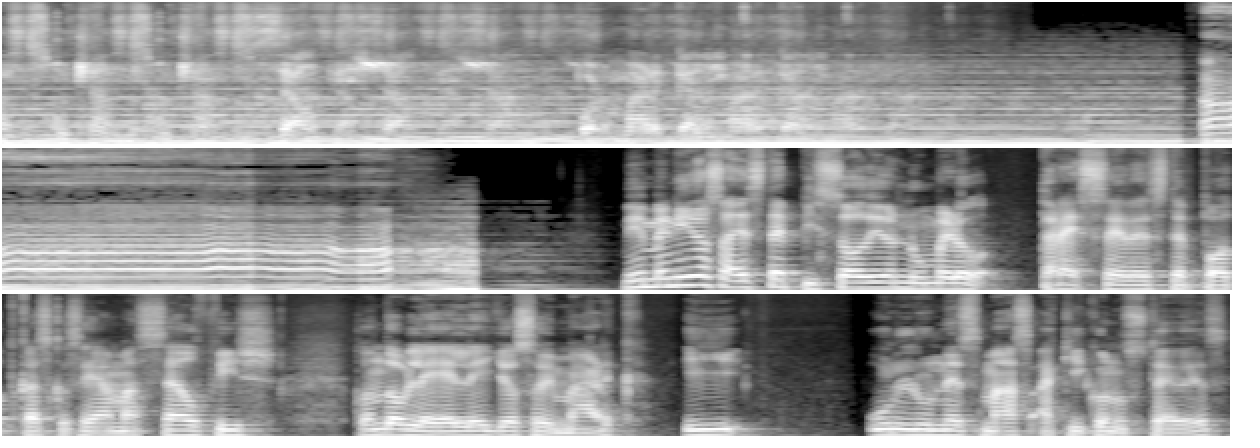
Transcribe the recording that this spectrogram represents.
Estás escuchando, escuchando Selfish por Marca Marca Bienvenidos a este episodio número 13 de este podcast que se llama Selfish con doble L. Yo soy Mark y un lunes más aquí con ustedes.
